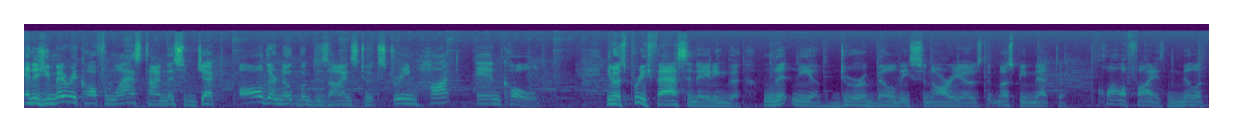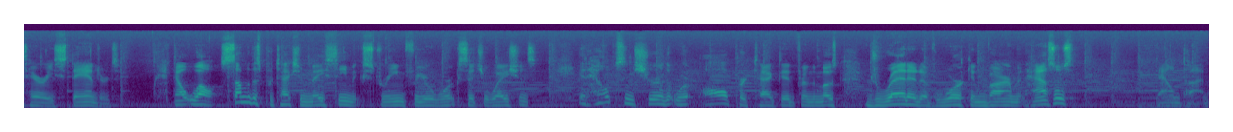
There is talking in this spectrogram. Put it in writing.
And as you may recall from last time, they subject all their notebook designs to extreme hot and cold. You know, it's pretty fascinating the litany of durability scenarios that must be met to qualify as military standards. Now, while some of this protection may seem extreme for your work situations, it helps ensure that we're all protected from the most dreaded of work environment hassles, downtime.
